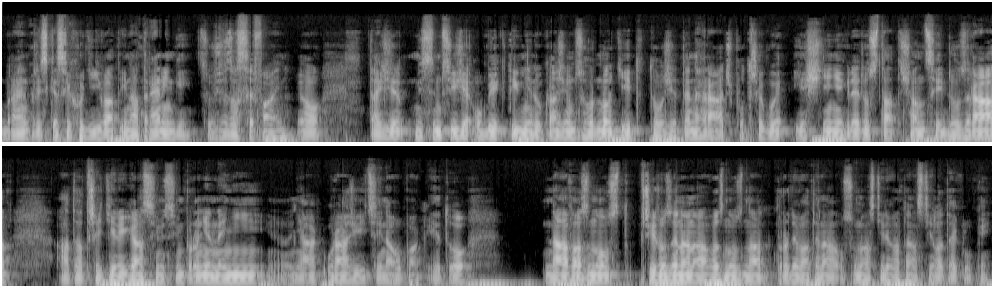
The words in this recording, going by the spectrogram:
Brian Priske se chodí dívat i na tréninky, což je zase fajn. Jo. Takže myslím si, že objektivně dokážeme zhodnotit to, že ten hráč potřebuje ještě někde dostat šanci dozrát a ta třetí liga si myslím pro ně není nějak urážející. Naopak je to návaznost, přirozená návaznost na, pro 19, 18, 19 leté kluky.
